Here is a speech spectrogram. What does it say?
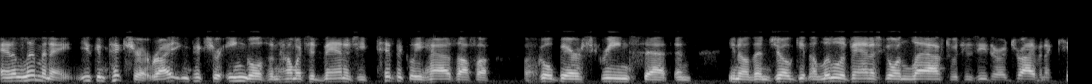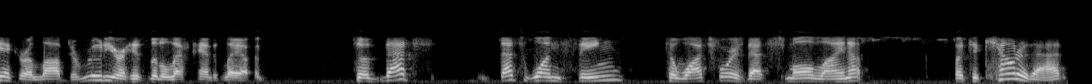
and eliminate. You can picture it, right? You can picture Ingles and how much advantage he typically has off a a Gobert screen set and you know, then Joe getting a little advantage going left, which is either a drive and a kick or a lob to Rudy or his little left-handed layup. And so that's that's one thing to watch for is that small lineup. But to counter that,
